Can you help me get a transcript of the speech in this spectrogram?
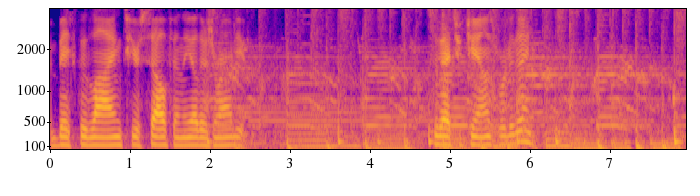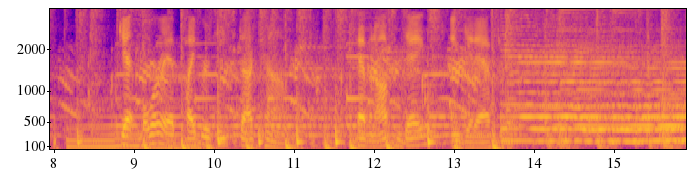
And basically lying to yourself and the others around you. So that's your challenge for today. Get more at piperseats.com. Have an awesome day and get after it.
